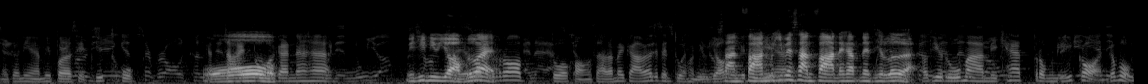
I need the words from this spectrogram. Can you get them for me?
แล้วก็เนี่ยมีปรสิตที่ถูกโอ้กระจายตัวกันนะฮะ มีที่นิวยอร์กด้วย รอบๆตัวของสหรัฐอเมริกาไม่ว่าจะเป็นตัวของนิวยอร์กซานฟรานเมื่อกี้เป็นซานฟรานนะครับในเทรลเลอร์อะเท่าที่รู้มามีแค่ตรงนี้ก่อนครับผม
